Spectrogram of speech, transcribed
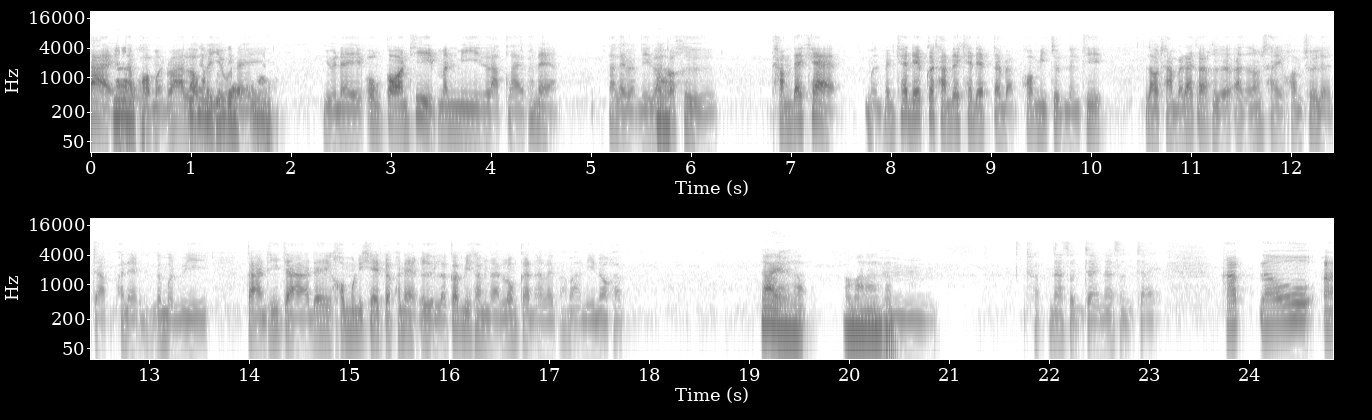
ได้ใช่แต่พอเหมือนว่าที่เราทำไปคอนยู่เดียวในได้อยู่ในองค์กรที่มันมีหลากหลายแผนก อะไรแบบนี้คเรารับก็คือทำได้แค่เหมือนเป็นแค่ Dev ก็ทำได้แค่ Dev แต่แบบพอมีจุดหนึ่งที่เราทำไม่ได้ก็คือ อาจจะต้องใช้ความช่วยเหลือจากแผนกอื่นก็เหมือนมีการที่จะได้ communicate กับแผนกอื่น แล้วก็มีทำงานร่วมกันอะไรประมาณนี้เนาะครับ ใช่ครับ ประมาณนั้นครับ ครับ น่าสนใจน่าสนใจ ครับ แล้วอ่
